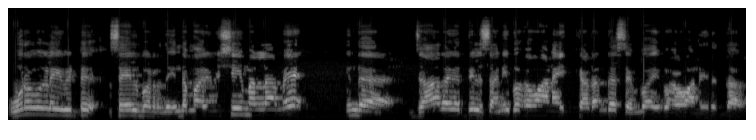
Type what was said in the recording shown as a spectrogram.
உறவுகளை விட்டு செயல்படுறது இந்த மாதிரி விஷயம் எல்லாமே இந்த ஜாதகத்தில் சனி பகவானை கடந்த செவ்வாய் பகவான் இருந்தால்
